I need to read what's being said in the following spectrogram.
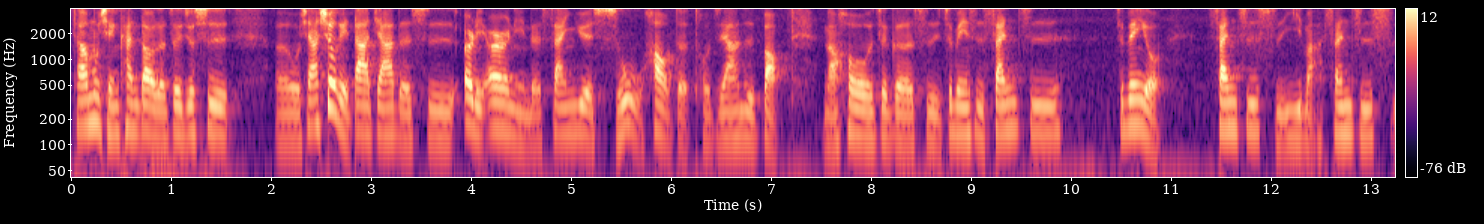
大家目前看到的，这就是呃，我现在秀给大家的是二零二二年的三月十五号的《投资家日报》，然后这个是这边是三只，这边有。三只十一嘛，三只十。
